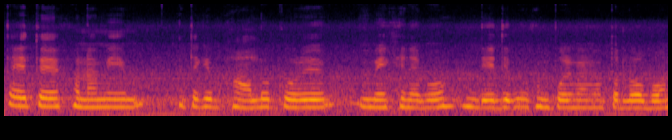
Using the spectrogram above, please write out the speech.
তাই তো এখন আমি এটাকে ভালো করে মেখে নেব, দিয়ে দেবো এখন পরিমাণ মতো লবণ।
